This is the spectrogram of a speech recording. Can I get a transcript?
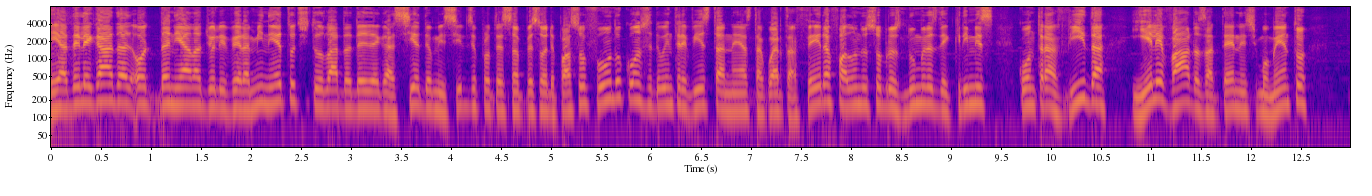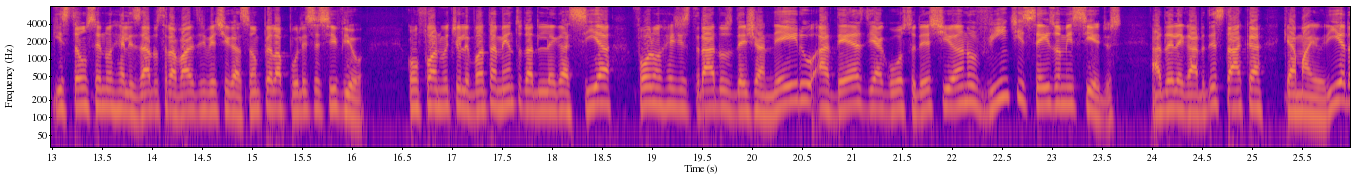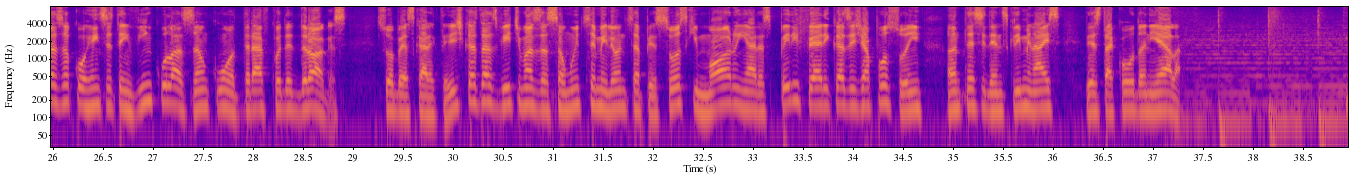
E a delegada Daniela de Oliveira Mineto, titular da Delegacia de Homicídios e Proteção à Pessoa de Passo Fundo, concedeu entrevista nesta quarta-feira falando sobre os números de crimes contra a vida e elevados até neste momento que estão sendo realizados trabalhos de investigação pela Polícia Civil. Conforme o levantamento da delegacia, foram registrados de janeiro a 10 de agosto deste ano 26 homicídios. A delegada destaca que a maioria das ocorrências tem vinculação com o tráfico de drogas. Sobre as características das vítimas, são muito semelhantes a pessoas que moram em áreas periféricas e já possuem antecedentes criminais, destacou Daniela.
